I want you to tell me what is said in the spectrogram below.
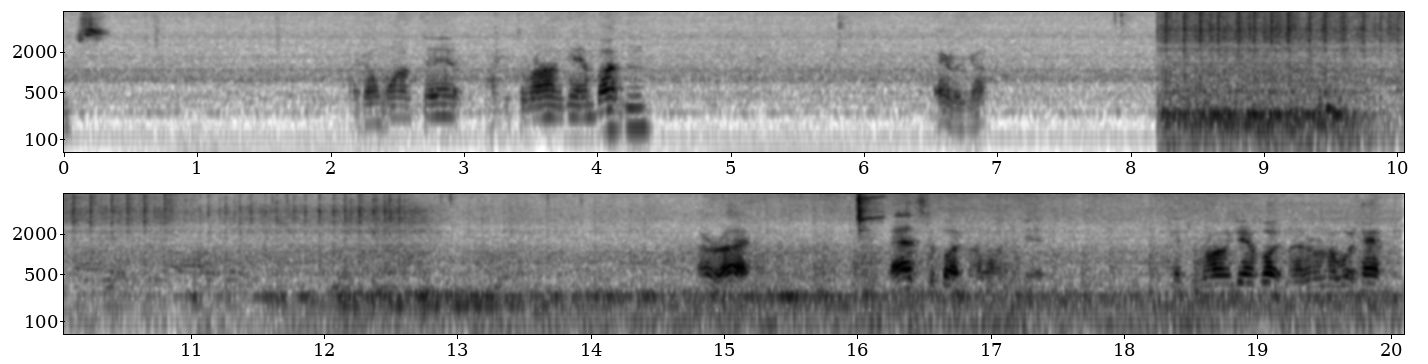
Oops. I don't want that. I hit the wrong damn button. There we go. All right. That's the button I want to hit. Hit the wrong damn button. I don't know what happened.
